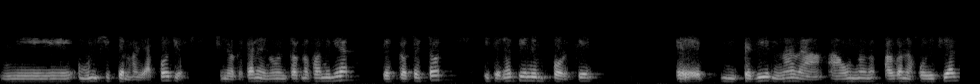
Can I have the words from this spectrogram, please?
ni un sistema de apoyo, sino que están en un entorno familiar que es protector y que no tienen por qué eh, pedir nada a un órgano judicial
